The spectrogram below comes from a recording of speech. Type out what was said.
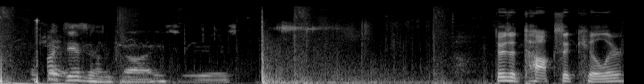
Oh, What shit. is that guy? Serious. There's a toxic killer.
